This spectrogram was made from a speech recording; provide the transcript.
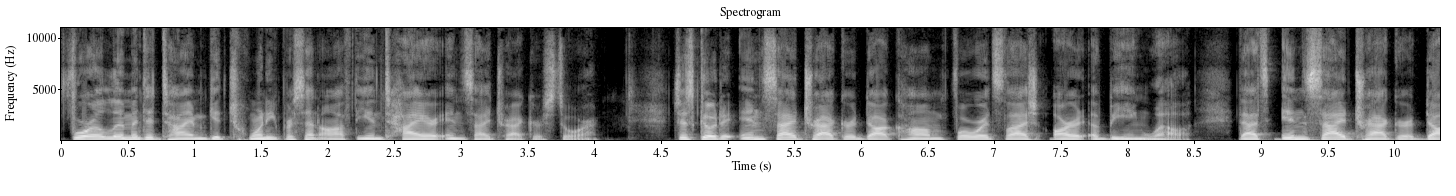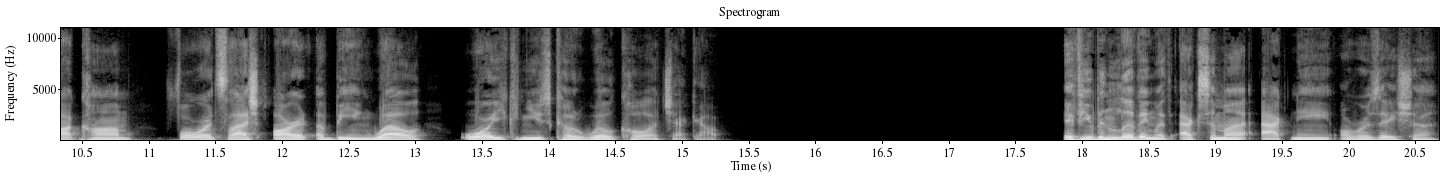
For a limited time, get 20% off the entire Inside Tracker store. Just go to insidetracker.com forward slash art of being well. That's insidetracker.com forward slash art of being well, or you can use code WILLCOLE at checkout. If you've been living with eczema, acne, or rosacea,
